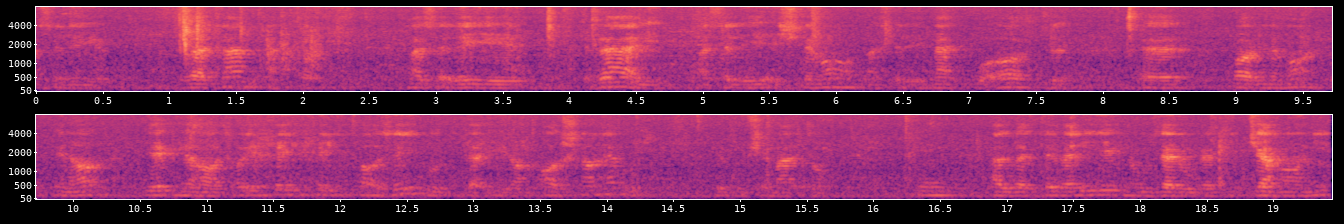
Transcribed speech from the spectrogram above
مسئله وطن حتی. مسئله رأی مسئله اجتماع مسئله مطبوعات پارلمان اینا یک نهادهای خیلی خیلی تازه بود در ایران. آشنا نبود به گوش مردم. این البته ولی یک نوع ضرورت جهانی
